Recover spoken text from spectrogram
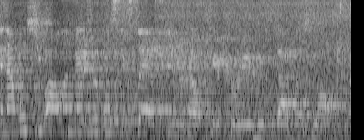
And I wish you all immeasurable success in your healthcare careers. God bless you all.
